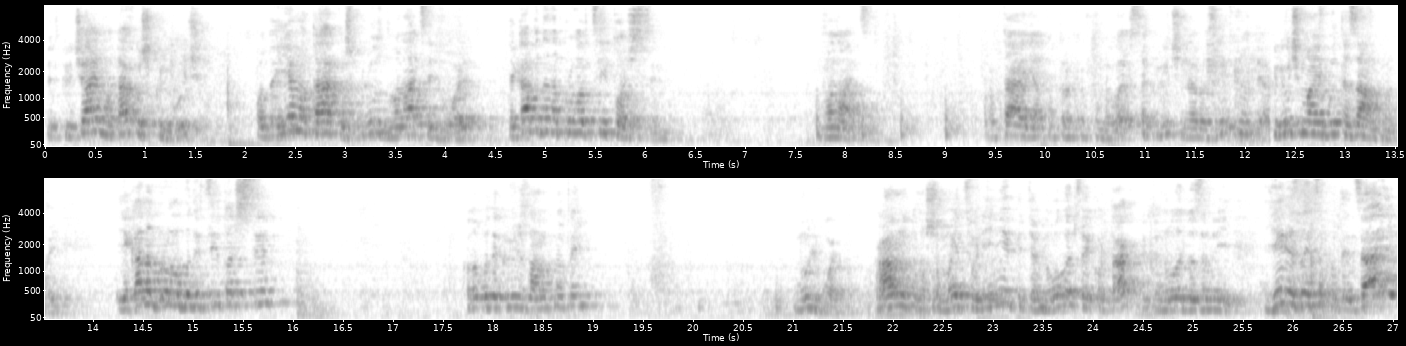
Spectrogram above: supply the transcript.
підключаємо також ключ, подаємо також плюс 12 вольт. Яка буде напруга в цій точці? 12. Проте я тут трохи помилився, ключ не розімкнутий, ключ має бути замкнутий. Яка напруга буде в цій точці? Коли буде ключ замкнутий? 0 вольт. Правильно, тому що ми цю лінію підтягнули, цей контакт підтягнули до землі. Є різниця потенціалів,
